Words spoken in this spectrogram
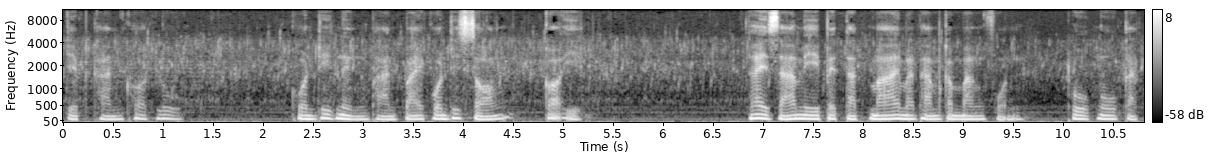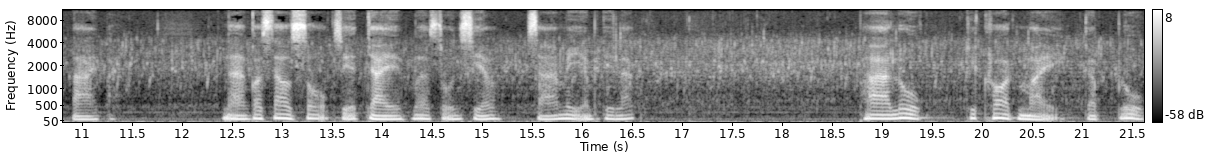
เจ็บคันคลอดลูก คนที่หนึ่งผ่านไปคนที่สองก็อีก ให้สามีไปตัดไม้มาทำกำบังฝน ถูกงูกัดตายไป นางก็เศร้าโศกเสียใจเมื่อสูญเสียสามีอภิรักษ์พาลูกที่คลอดใหม่กับลูก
